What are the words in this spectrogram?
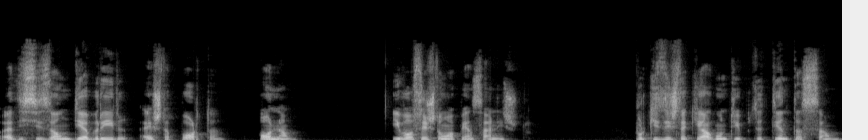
a decisão de abrir esta porta ou não. E vocês estão a pensar nisto. Porque existe aqui algum tipo de tentação.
